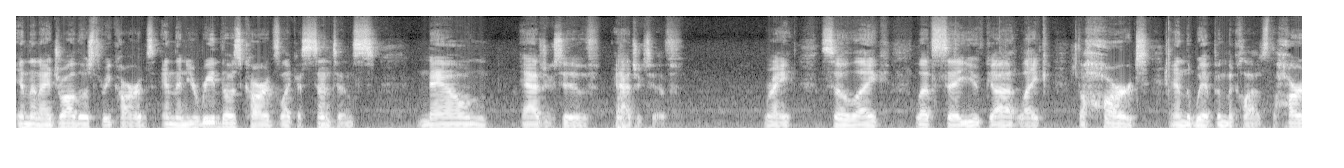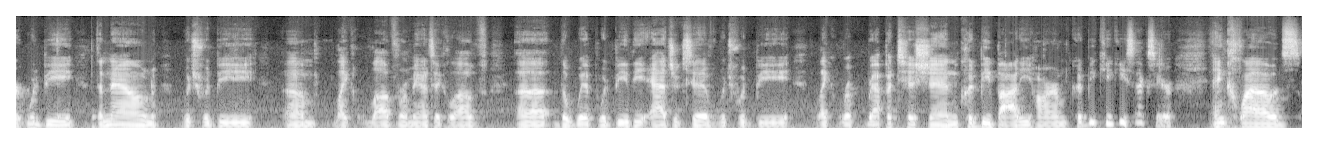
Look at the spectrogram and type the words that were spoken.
and then I draw those three cards, and then you read those cards like a sentence: noun, adjective, adjective. Right. So, like, let's say you've got like the heart and the whip and the clouds. The heart would be the noun, which would be um, like love, romantic love. Uh, the whip would be the adjective, which would be like re- repetition, could be body harm, could be kinky sex here. And clouds,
